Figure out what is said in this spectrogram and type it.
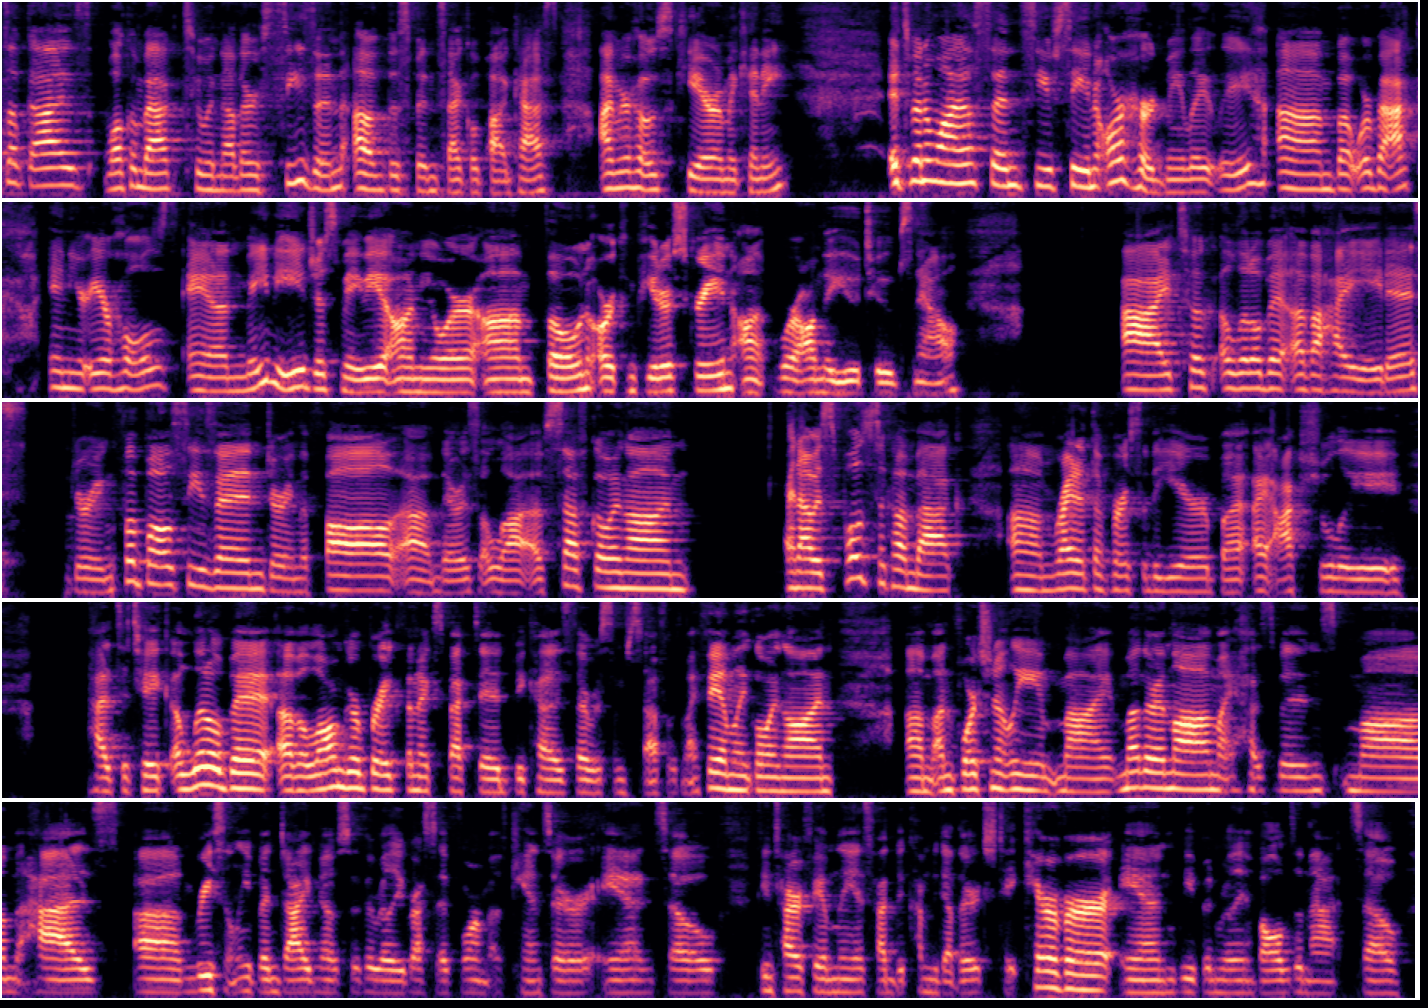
What's up, guys? Welcome back to another season of the Spin Cycle podcast. I'm your host, Kiera McKinney. It's been a while since you've seen or heard me lately, um, but we're back in your ear holes and maybe, just maybe, on your um, phone or computer screen. On, we're on the YouTubes now. I took a little bit of a hiatus during football season, during the fall. Um, there was a lot of stuff going on, and I was supposed to come back um, right at the first of the year, but I actually had to take a little bit of a longer break than expected because there was some stuff with my family going on. Um, unfortunately, my mother in law, my husband's mom, has um, recently been diagnosed with a really aggressive form of cancer. And so the entire family has had to come together to take care of her. And we've been really involved in that. So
